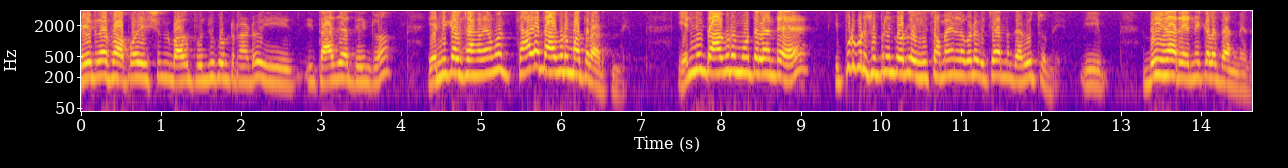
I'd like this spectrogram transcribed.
లీడర్ ఆఫ్ అపోజిషన్ బాగా పుంజుకుంటున్నాడు ఈ ఈ తాజా దీంట్లో. ఎన్నికల సంఘం ఏమో చాలా దాగుడు మూతలు ఆడుతుంది. ఎన్ని దాగుడు మూతలు అంటే ఇప్పుడు కూడా సుప్రీంకోర్టులో ఈ సమయంలో కూడా విచారణ జరుగుతుంది ఈ బీహార్ ఎన్నికల దాని మీద.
